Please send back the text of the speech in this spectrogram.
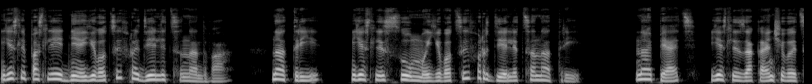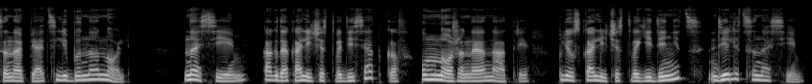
если последняя его цифра делится на 2. На 3, если сумма его цифр делится на 3. На 5, если заканчивается на 5 либо на 0. На 7, когда количество десятков, умноженное на 3, плюс количество единиц, делится на 7.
